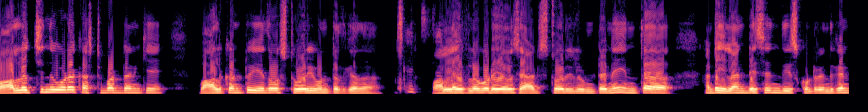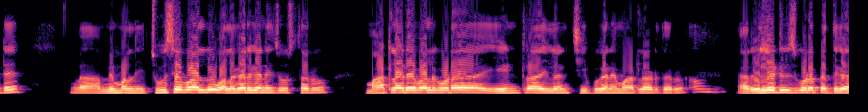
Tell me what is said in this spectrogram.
వాళ్ళు వచ్చింది కూడా కష్టపడడానికి వాళ్ళకంటూ ఏదో స్టోరీ ఉంటది కదా. వాళ్ళ. లైఫ్లో కూడా ఏవో సాడ్ స్టోరీలు ఉంటేనే ఇంత అంటే ఇలాంటి డెసిషన్ తీసుకుంటారు. ఎందుకంటే మిమ్మల్ని చూసే వాళ్ళు వలగరుగానే చూస్తారు మాట్లాడే వాళ్ళు కూడా ఏంట్రా ఇలాంటి చీపుగానే మాట్లాడతారు. అవును. రిలేటివ్స్ కూడా పెద్దగా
